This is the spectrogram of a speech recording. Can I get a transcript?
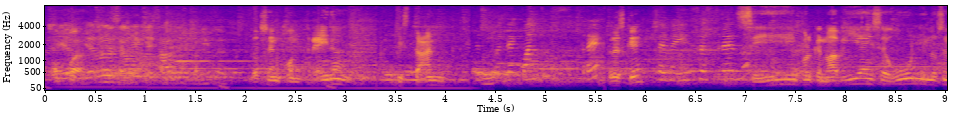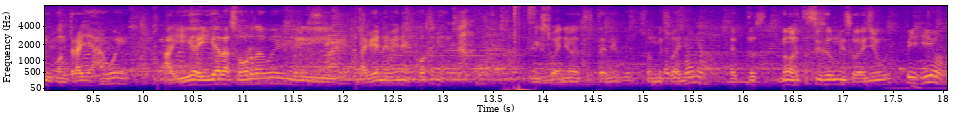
Opa, los encontré. Aquí están. ¿Pues ¿De cuántos? ¿Tres? ¿Tres qué? ¿Te me dices tres, no? Sí, porque no había y según y los encontré allá, güey. Ahí, ahí a la sorda, güey. Y ahí viene, viene, corta. Mi sueño de estos tenis, güey. Son mi ¿De tu sueño. sueño? Estos, no, estos sí son mi sueño, güey. Vigío,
